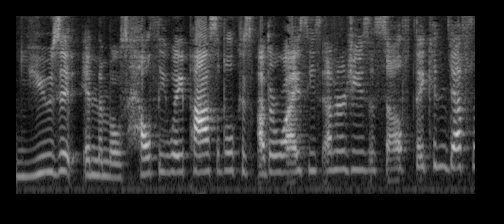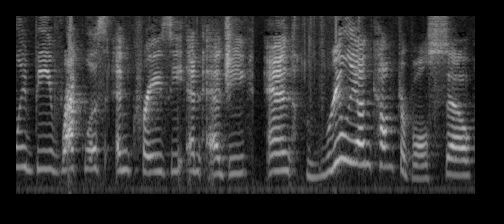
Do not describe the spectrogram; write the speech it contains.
use it in the most healthy way possible because otherwise, these energies itself, they can definitely be reckless and crazy and edgy and really uncomfortable. So,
